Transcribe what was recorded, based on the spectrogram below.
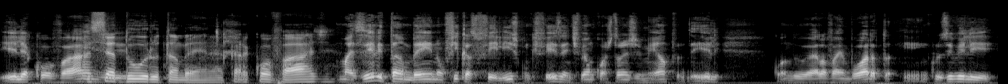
Ele é covarde. Isso é duro também, né? O cara é covarde. Mas ele também não fica feliz com o que fez, a gente vê um constrangimento dele quando ela vai embora. Inclusive ele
